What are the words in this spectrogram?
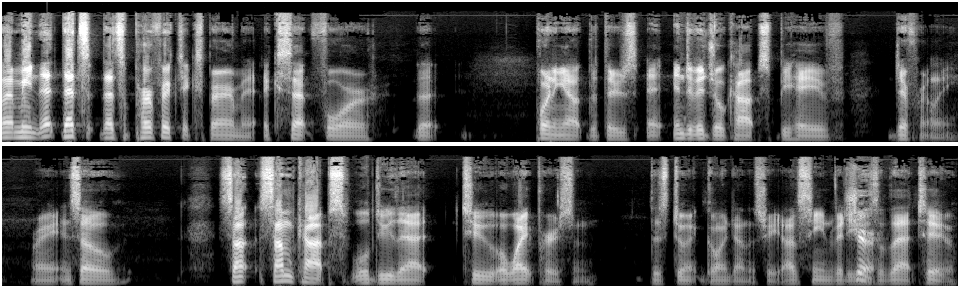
I mean that, that's that's a perfect experiment except for the pointing out that there's individual cops behave differently, right? And so some some cops will do that to a white person that's doing going down the street. I've seen videos sure. of that too,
